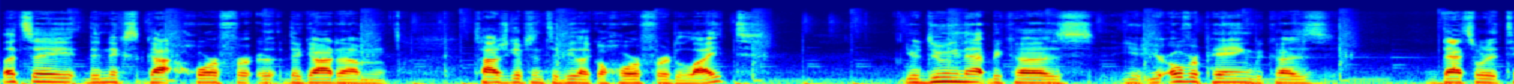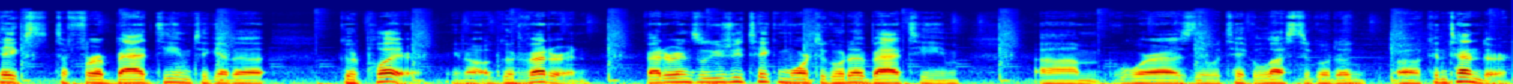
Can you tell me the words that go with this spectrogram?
let's say the Knicks got Horford, uh, they got um, Taj Gibson to be like a Horford light. You're doing that because you're overpaying because that's what it takes to for a bad team to get a good player, you know, a good veteran. Veterans will usually take more to go to a bad team, um, whereas they would take less to go to a contender.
